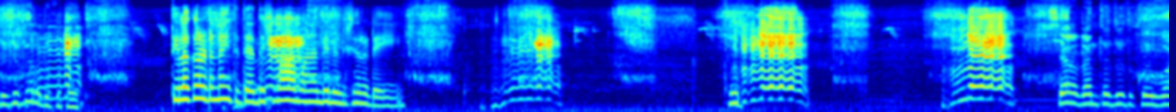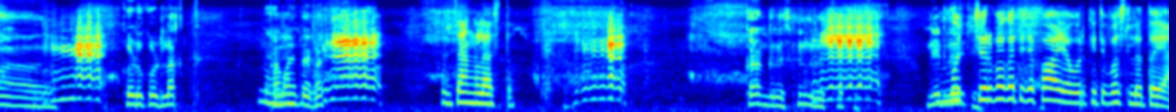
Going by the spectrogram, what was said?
तिची करड कुठे तिला करड नाही ती त्या दिवशी मामानं दिलेली शिरडे थीर शेरडांचं दूध कोण वा कडकड लागत. का माहीत आहे का? पण चांगलं असतं. काँग्रेस. नीट. मच्छर बघा तिच्या पायावर किती बसलं तर या.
